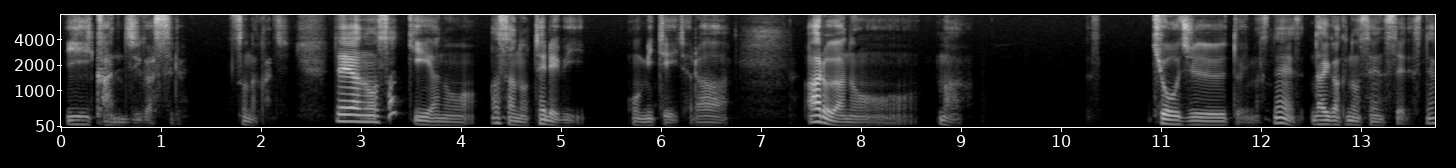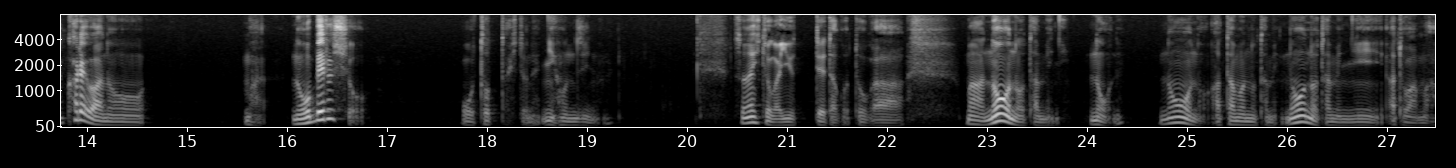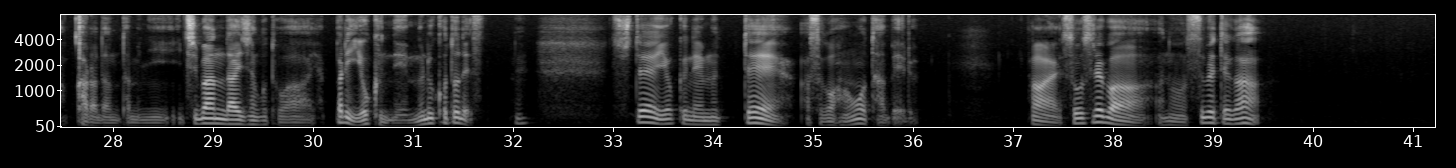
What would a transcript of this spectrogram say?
いい感じがする。そんな感じ。であのさっきあの朝のテレビを見ていたらあるあのまあ教授といいますね。大学の先生ですね。彼はあのまあノーベル賞を取った人ね。日本人のね。その人が言ってたことがまあ脳のために脳ね。脳の頭のために脳のためにあとはまあ体のために一番大事なことはやっぱりよく眠ることです。ね、そしてよく眠って朝ごはんを食べる。はい、そうすればあの全てが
